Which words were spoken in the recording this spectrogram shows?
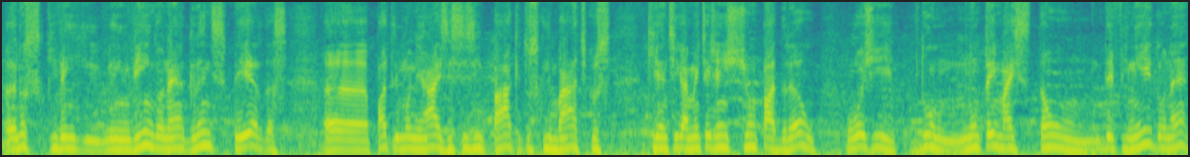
anos que vem, vem vindo, né? Grandes perdas uh, patrimoniais, esses impactos climáticos que antigamente a gente tinha um padrão, hoje do, não tem mais tão definido, né?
